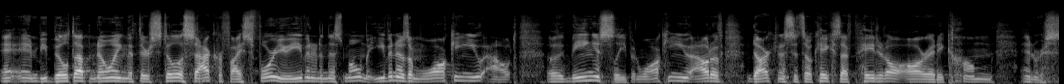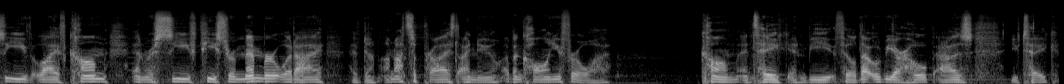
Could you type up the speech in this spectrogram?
and, and, be built up knowing that there's still a sacrifice for you, even in this moment. Even as I'm walking you out of being asleep and walking you out of darkness, it's okay because I've paid it all already. Come and receive life. Come and receive peace. Remember what I have done. I'm not surprised. I knew. I've been calling you for a while. Come and take and be filled. That would be our hope as you take.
